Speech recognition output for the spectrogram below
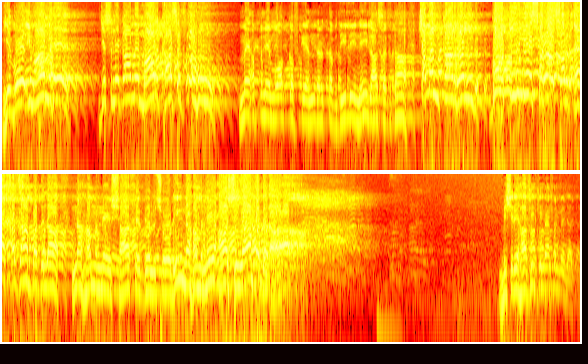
یہ وہ امام ہے جس نے کہا، میں مار کھا سکتا ہوں۔ میں اپنے موقف کے اندر تبدیلی نہیں لا سکتا۔ چمن کا رنگ گو تو نے سراسر، اے خزاں بدلا نہ ہم نے شاخ گل چھوڑی، نہ ہم نے آشیاں بدلا۔ بشر حافی کی محفل میں جاتے۔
